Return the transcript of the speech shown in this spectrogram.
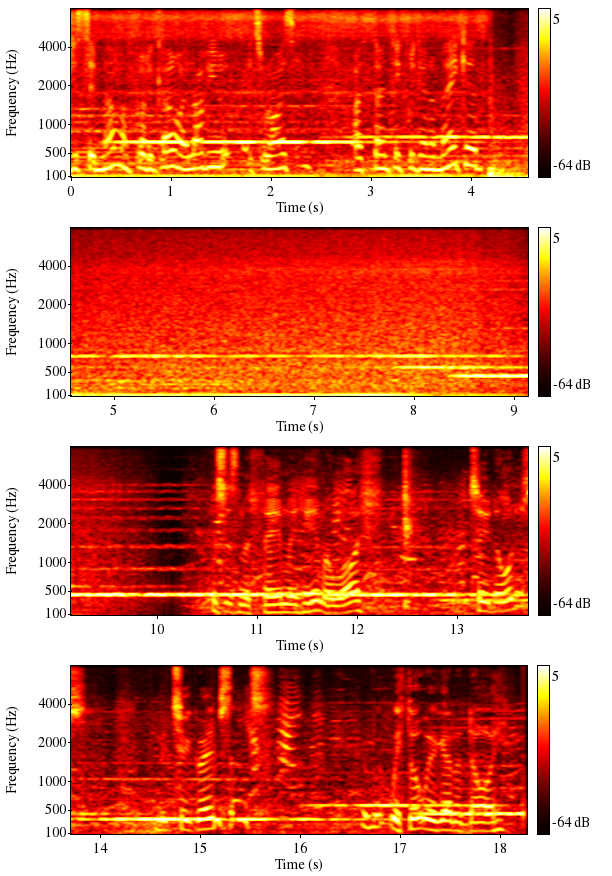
just said, Mum, I've got to go. I love you. It's rising. I don't think we're going to make it. This is my family here, my wife, two daughters, my two grandsons. We- thought we were going to die.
